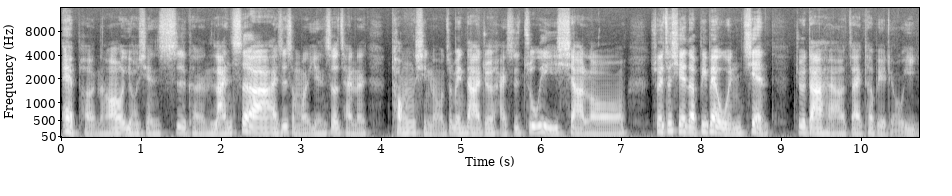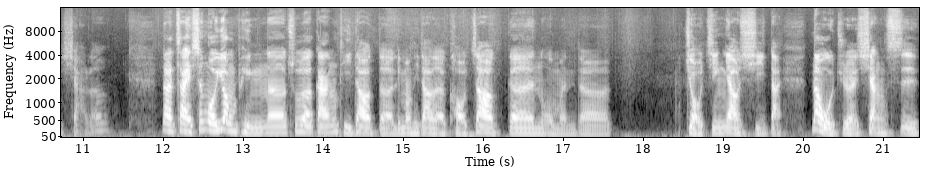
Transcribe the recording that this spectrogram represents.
app，然后有显示可能蓝色啊，还是什么颜色才能通行哦。这边大家就还是注意一下喽。所以这些的必备文件，就大家还要再特别留意一下了。那在生活用品呢，除了刚刚提到的柠檬提到的口罩跟我们的酒精要携带，那我觉得像是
